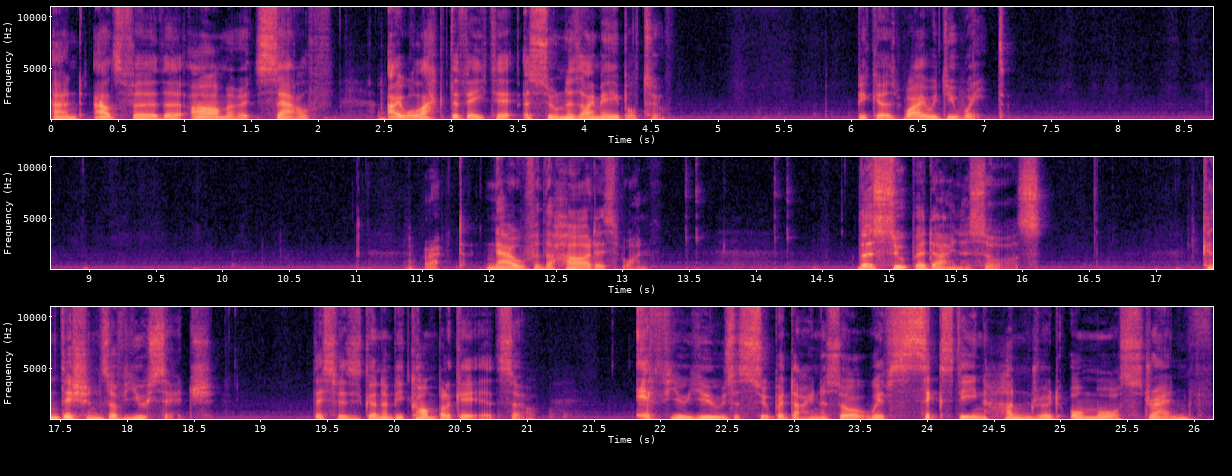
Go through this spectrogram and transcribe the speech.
And as for the armour itself, I will activate it as soon as I'm able to. Because why would you wait? Right, now for the hardest one. The Super Dinosaurs. Conditions of usage. This is going to be complicated, so if you use a super dinosaur with 1600 or more strength,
